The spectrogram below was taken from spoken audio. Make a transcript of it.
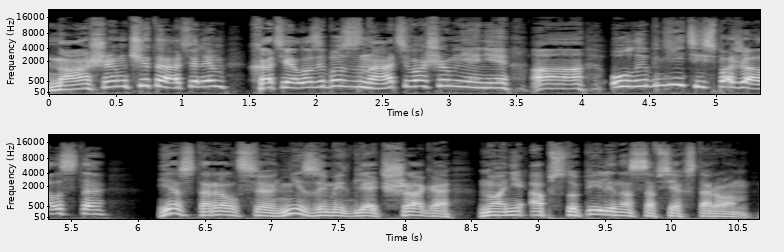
Нашим читателям хотелось бы знать ваше мнение. А улыбнитесь, пожалуйста!» Я старался не замедлять шага, но они обступили нас со всех сторон.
